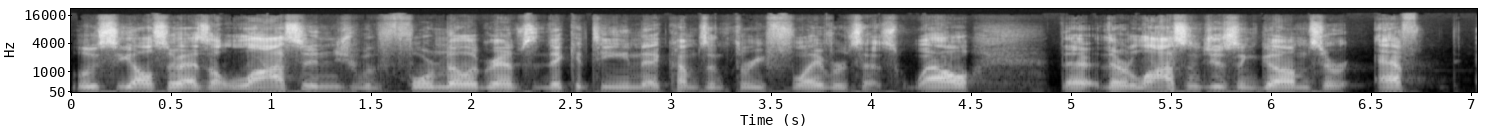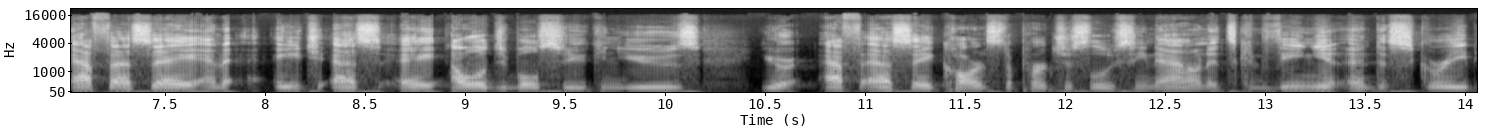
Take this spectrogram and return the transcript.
Lucy also has a lozenge with four milligrams of nicotine that comes in three flavors as well. Their, their lozenges and gums are F, FSA and HSA eligible, so you can use your FSA cards to purchase Lucy now, and it's convenient and discreet.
